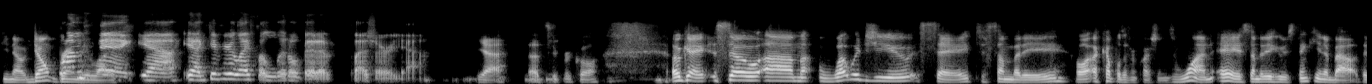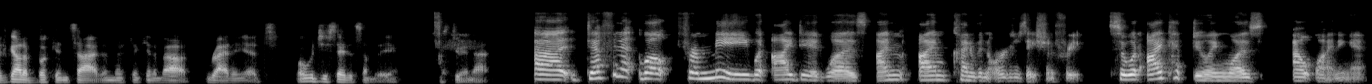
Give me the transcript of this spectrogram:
you know don't bring One you life. Yeah, yeah. Give your life a little bit of pleasure. Yeah. Yeah, that's super cool. Okay, so um, what would you say to somebody? Well, a couple different questions. One, a somebody who's thinking about they've got a book inside and they're thinking about writing it. What would you say to somebody who's doing that? Uh, definite. Well, for me, what I did was I'm I'm kind of an organization freak. So what I kept doing was outlining it.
